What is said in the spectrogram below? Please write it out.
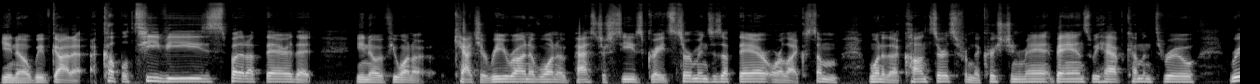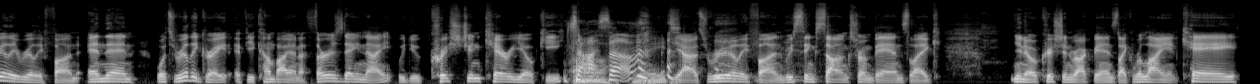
You know, we've got a, a couple TVs put up there that you know if you want to catch a rerun of one of Pastor Steve's great sermons is up there, or like some one of the concerts from the Christian bands we have coming through. Really, really fun. And then what's really great if you come by on a Thursday night, we do Christian karaoke. It's oh, awesome. Great. yeah, it's really fun. We sing songs from bands like, you know, Christian rock bands like Relient K,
